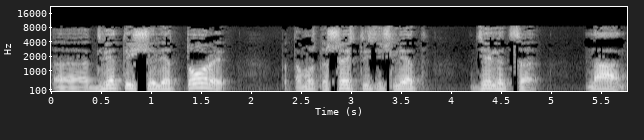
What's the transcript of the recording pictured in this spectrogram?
э, 2000 лет Торы, потому что 6000 лет делятся на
